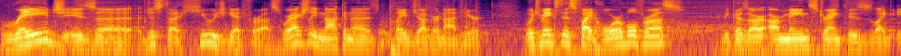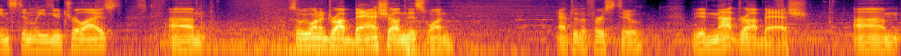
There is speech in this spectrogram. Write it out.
Rage is uh, just a huge get for us. We're actually not going to play Juggernaut here, which makes this fight horrible for us because our, our main strength is like instantly neutralized. Um, so we want to draw Bash on this one after the first two. We did not draw Bash. Um,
